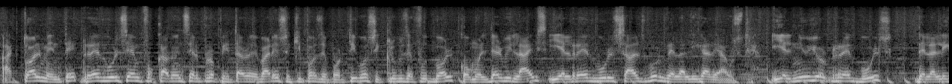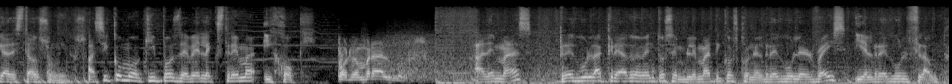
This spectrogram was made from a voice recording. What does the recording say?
Actualmente, Red Bull se ha enfocado en ser propietario de varios equipos deportivos y clubes de fútbol como el Derby Lives y el Red Bull Salzburg de la Liga de Austria y el New York Red Bulls de la Liga de Estados Unidos, así como equipos de vela extrema y hockey, por nombrar algunos. Además, Red Bull ha creado eventos emblemáticos con el Red Bull Air Race y el Red Bull Flauta.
